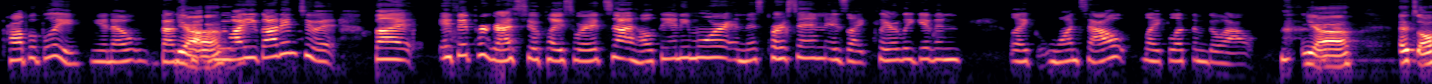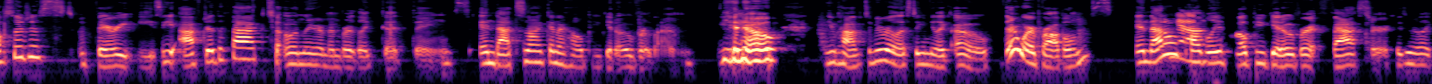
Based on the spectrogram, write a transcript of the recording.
probably you know that's Yeah. probably why you got into it but if it progressed to a place where it's not healthy anymore and this person is like clearly given like wants out like let them go out yeah. It's also just very easy after the fact to only remember like good things, and that's not gonna help you get over them. You know, you have to be realistic and be like, oh, there were problems, and that'll Yeah. probably help you get over it faster because you're like,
